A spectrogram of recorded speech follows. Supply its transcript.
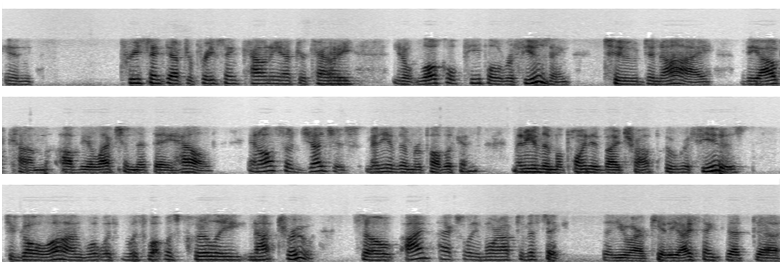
in precinct after precinct, county after county, you know, local people refusing to deny the outcome of the election that they held. And also judges, many of them Republicans, many of them appointed by Trump, who refused to go along with, with what was clearly not true. So I'm actually more optimistic than you are, Kitty. I think that uh,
